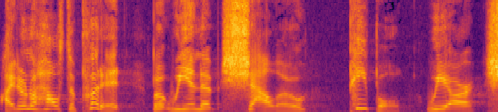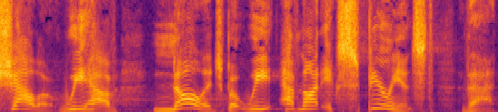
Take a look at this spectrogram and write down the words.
I don't know how else to put it, but we end up shallow people. We are shallow. We have knowledge, but we have not experienced that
